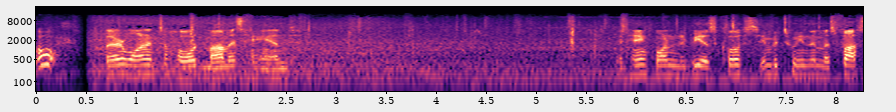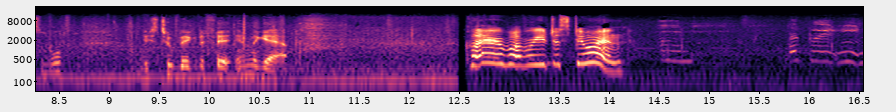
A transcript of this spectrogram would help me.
Oh, Claire wanted to hold Mama's hand. And Hank wanted to be as close in between them as possible, but he's too big to fit in the gap. Claire, what were you just doing? I'm playing.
